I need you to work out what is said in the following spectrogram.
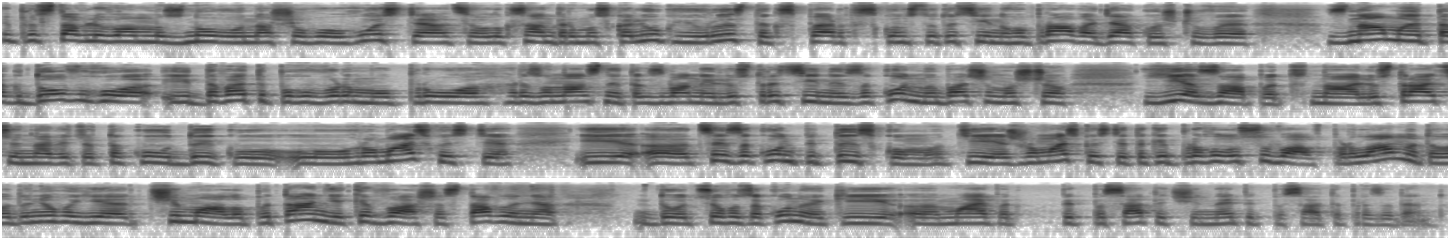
І представлю вам знову нашого гостя. Це Олександр Москалюк, юрист, експерт з конституційного права. Дякую, що ви з нами так довго. І давайте поговоримо про резонансний так званий люстраційний закон. Ми бачимо, що є запит на люстрацію, навіть отаку дику у громадськості. І е, цей закон під тиском тієї ж громадськості таки проголосував парламент, але до нього є чимало питань. Яке ваше ставлення до цього закону, який е, має підписати чи не підписати президент?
